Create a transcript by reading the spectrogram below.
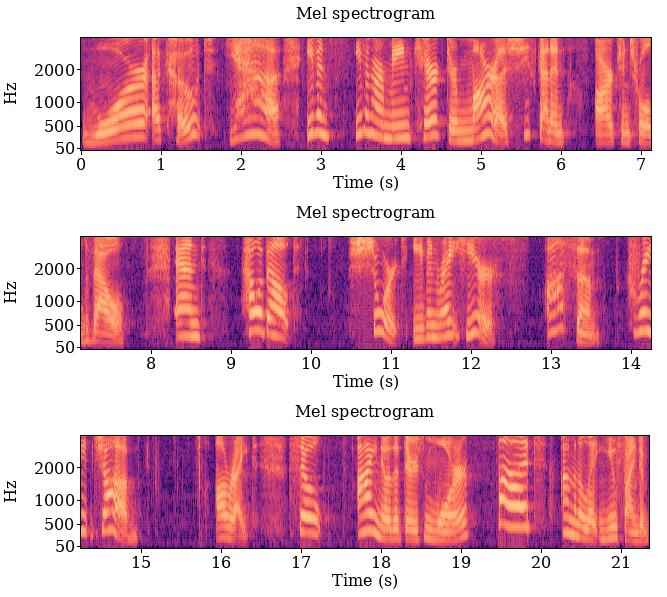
wore a coat? Yeah, even, even our main character, Mara, she's got an R-controlled vowel. And how about short, even right here? Awesome, great job. All right, so I know that there's more, but I'm gonna let you find them.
